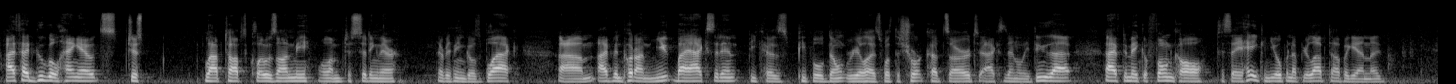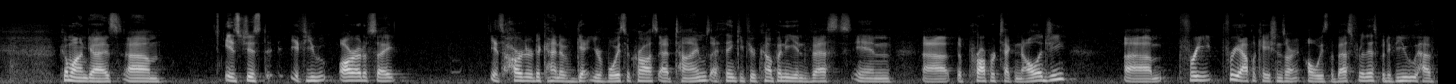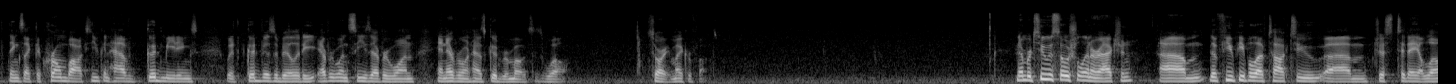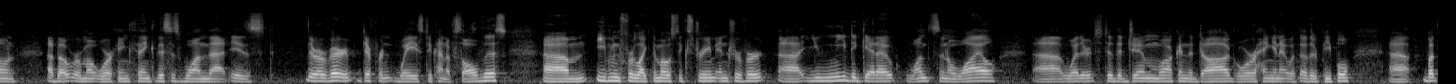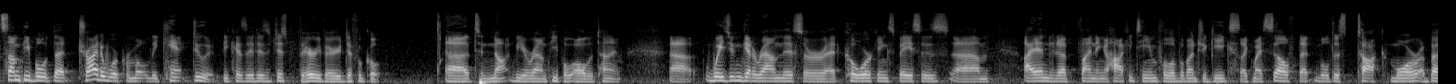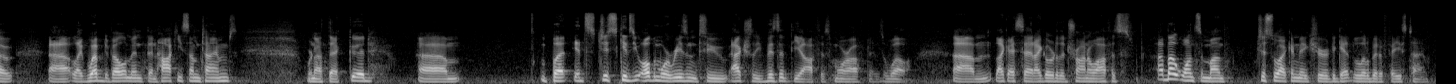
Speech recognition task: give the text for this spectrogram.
I've had Google Hangouts, just laptops close on me while I'm just sitting there. Everything goes black. Um, I've been put on mute by accident because people don't realize what the shortcuts are to accidentally do that. I have to make a phone call to say, hey, can you open up your laptop again? I, come on, guys. Um, it's just, if you are out of sight, it's harder to kind of get your voice across at times. I think if your company invests in uh, the proper technology, um, free, free applications aren't always the best for this, but if you have things like the Chromebox, you can have good meetings with good visibility, everyone sees everyone, and everyone has good remotes as well. Sorry, microphones. Number two is social interaction. Um, the few people I've talked to um, just today alone about remote working think this is one that is there are very different ways to kind of solve this. Um, even for like the most extreme introvert, uh, you need to get out once in a while, uh, whether it's to the gym, walking the dog, or hanging out with other people. Uh, but some people that try to work remotely can't do it because it is just very, very difficult uh, to not be around people all the time. Uh, ways you can get around this are at co-working spaces. Um, I ended up finding a hockey team full of a bunch of geeks like myself that will just talk more about uh, like web development than hockey sometimes. We're not that good. Um, but it just gives you all the more reason to actually visit the office more often as well. Um, like I said, I go to the Toronto office about once a month just so I can make sure to get a little bit of face time.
